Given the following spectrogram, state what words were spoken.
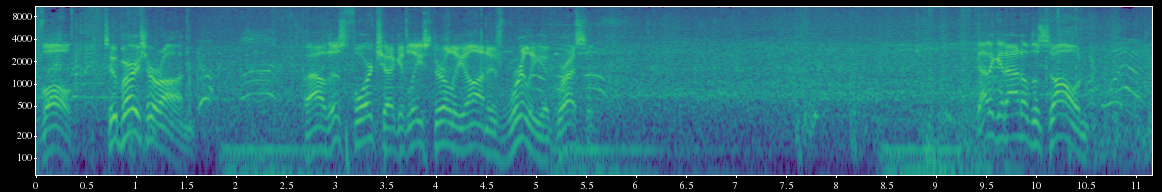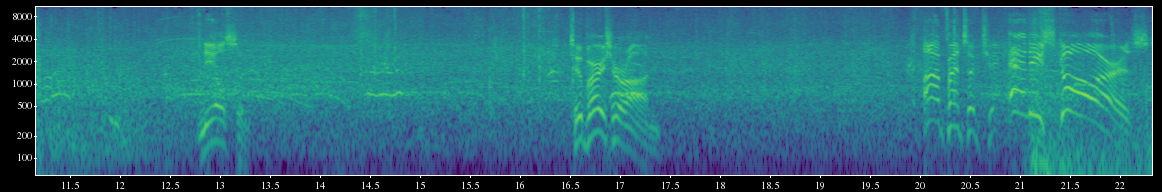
Volk to Bergeron. Wow, this forecheck, at least early on, is really aggressive. Got to get out of the zone. Nielsen. To Bergeron. Offensive, and he scores!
